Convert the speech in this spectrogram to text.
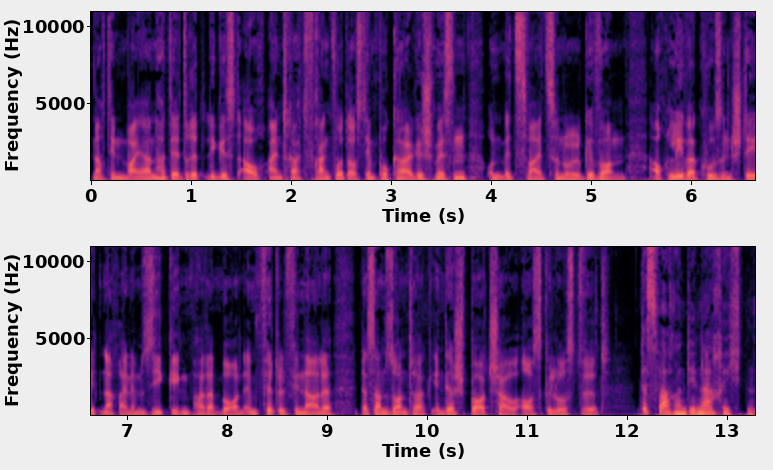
Nach den Bayern hat der Drittligist auch Eintracht Frankfurt aus dem Pokal geschmissen und mit 2 zu 0 gewonnen. Auch Leverkusen steht nach einem Sieg gegen Paderborn Paderborn im Viertelfinale, das am Sonntag in der Sportschau ausgelost wird. Das waren die Nachrichten.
